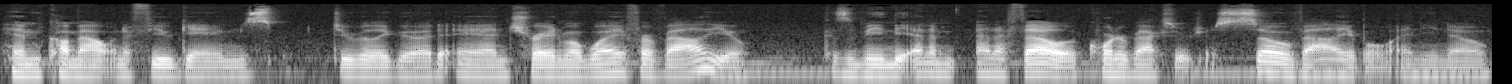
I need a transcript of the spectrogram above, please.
him come out in a few games, do really good, and trade him away for value. Because I mean, the NFL quarterbacks are just so valuable, and you know,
